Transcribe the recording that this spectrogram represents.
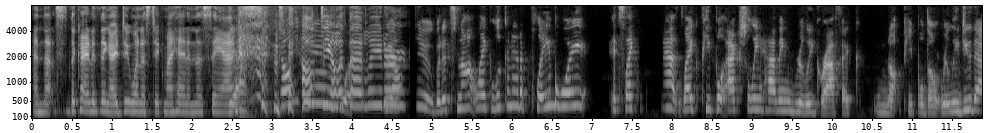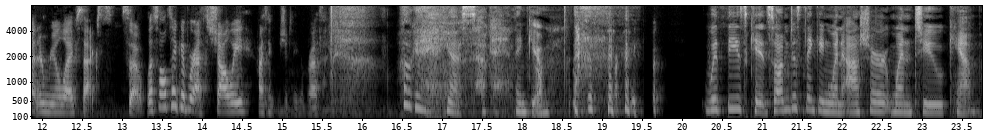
And that's the kind of thing I do want to stick my head in the sand. Yes. I'll deal with that later. do, but it's not like looking at a Playboy. It's like at like people actually having really graphic not people don't really do that in real life sex. So let's all take a breath shall we? I think we should take a breath. Okay yes okay thank you. With these kids so i'm just thinking when asher went to camp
